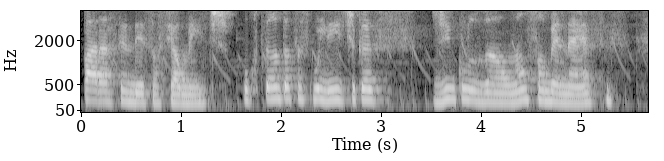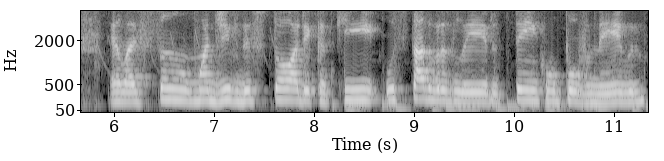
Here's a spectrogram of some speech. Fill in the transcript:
para ascender socialmente. Portanto, essas políticas de inclusão não são benesses, elas são uma dívida histórica que o Estado brasileiro tem com o povo negro,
